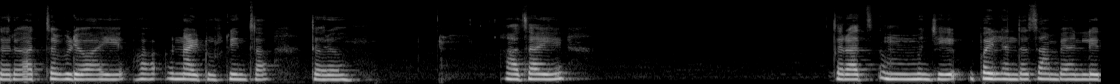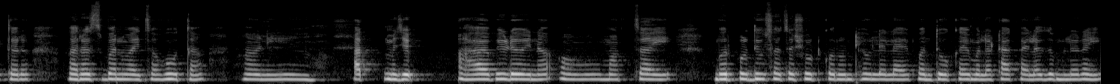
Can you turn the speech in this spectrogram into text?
तर आजचा व्हिडिओ आहे हा नाईट रुटीनचा तर आज आहे तर आज म्हणजे पहिल्यांदाच आंबे आणले तर रस बनवायचा होता. आणि आत म्हणजे हा व्हिडिओ आहे ना मागचा आहे. भरपूर दिवसाचा शूट करून ठेवलेला आहे पण तो काही मला टाकायला जमलं नाही.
